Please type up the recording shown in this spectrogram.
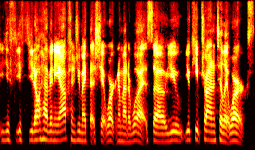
if, if you don't have any options, you make that shit work no matter what. So you, you keep trying until it works.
